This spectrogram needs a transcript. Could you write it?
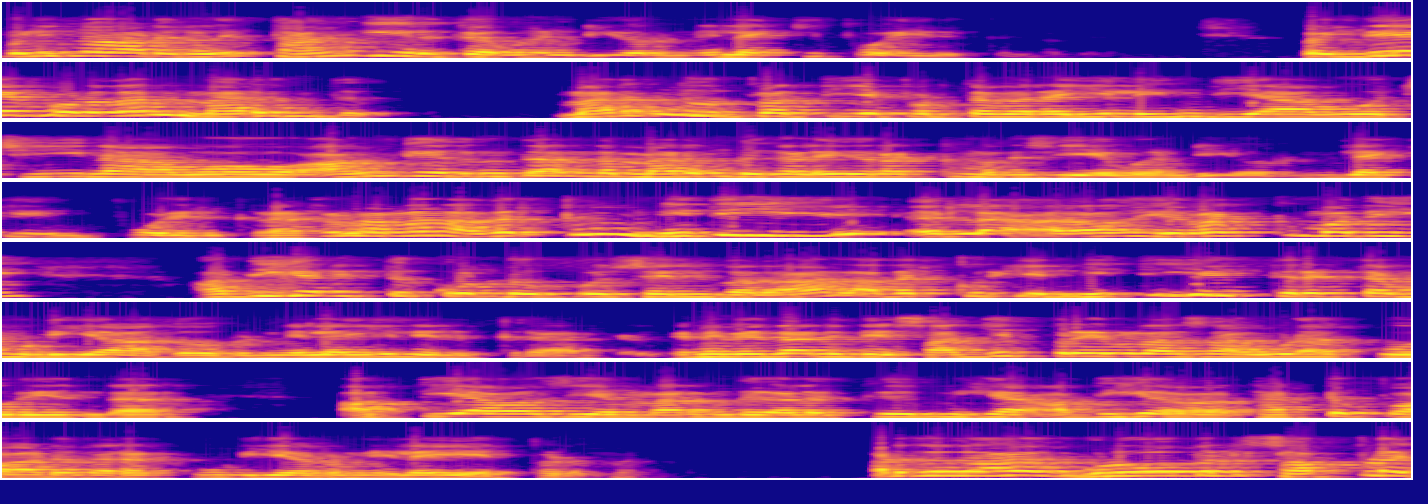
வெளிநாடுகளில் தங்கி இருக்க வேண்டிய ஒரு நிலைக்கு போயிருக்கின்றது. இப்ப இதே போலதான் மருந்து. மருந்து உற்பத்தியை பொறுத்தவரையில் இந்தியாவோ சீனாவோ அங்கிருந்து அந்த மருந்துகளை இறக்குமதி செய்ய வேண்டிய ஒரு நிலைக்கு போயிருக்கிறார்கள். ஆனால் அதற்கும் நிதியை அதாவது இறக்குமதி அதிகரித்து கொண்டு செல்வதால் அதற்குரிய நிதியை திரட்ட முடியாத ஒரு நிலையில் இருக்கிறார்கள். எனவேதான் இதை சஜித் பிரேமதாசா கூட கூறியிருந்தார் அத்தியாவசிய மருந்துகளுக்கு மிக அதிக தட்டுப்பாடு வரக்கூடிய ஒரு நிலை ஏற்படும். அடுத்ததாக குளோபல் சப்ளை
